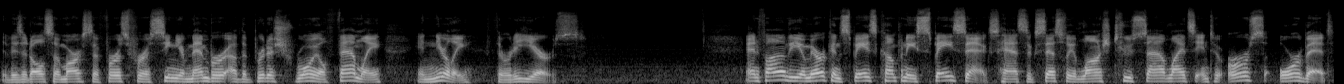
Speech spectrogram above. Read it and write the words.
The visit also marks the first for a senior member of the British royal family in nearly 30 years. And finally, the American space company SpaceX has successfully launched two satellites into Earth's orbit.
